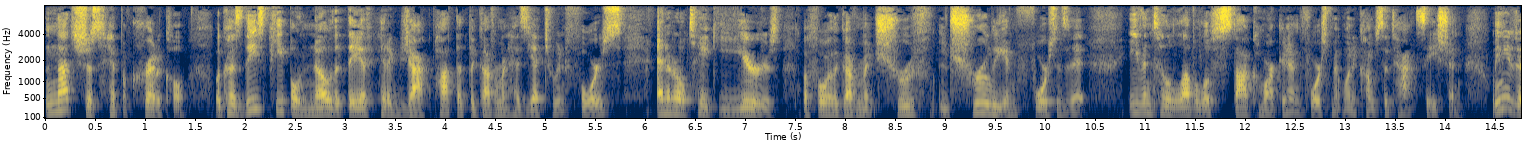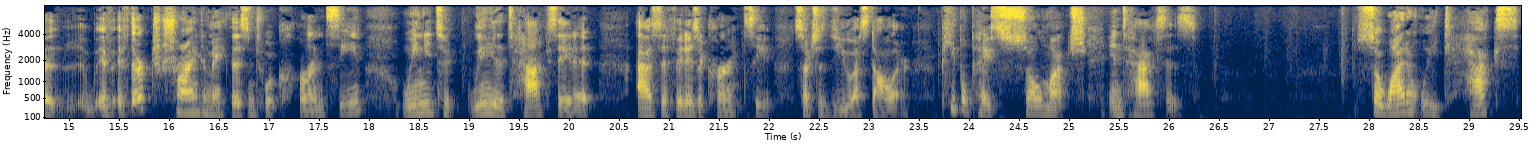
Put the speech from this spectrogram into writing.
And that's just hypocritical because these people know that they have hit a jackpot that the government has yet to enforce, and it'll take years before the government truth, truly enforces it, even to the level of stock market enforcement when it comes to taxation. We need to, if, if they're trying to make this into a currency, we need to we need to taxate it as if it is a currency, such as the U.S. dollar. People pay so much in taxes. So why don't we tax?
